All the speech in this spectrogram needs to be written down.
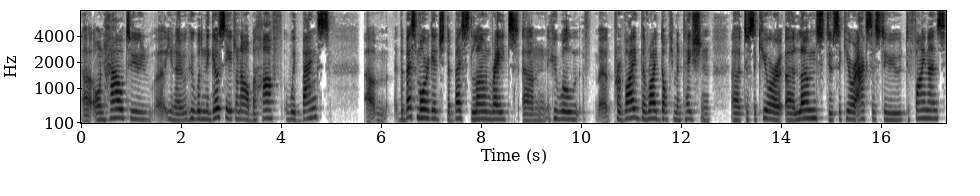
uh, on how to, uh, you know, who will negotiate on our behalf with banks, um, the best mortgage, the best loan rate, um, who will uh, provide the right documentation uh, to secure uh, loans, to secure access to to finance.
